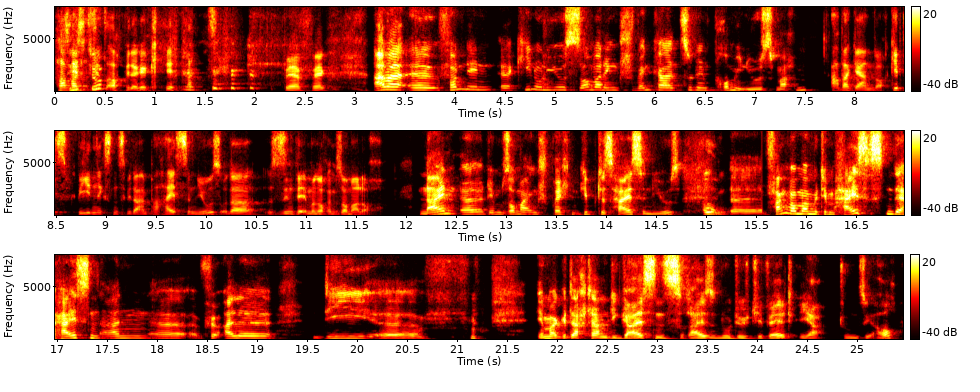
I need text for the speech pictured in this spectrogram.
Haben wir jetzt auch wieder geklärt. Perfekt. Aber äh, von den äh, Kino-News sollen wir den Schwenker zu den Promi-News machen? Aber gern doch. Gibt es wenigstens wieder ein paar heiße News oder sind wir immer noch im Sommerloch? Nein, äh, dem Sommer entsprechend gibt es heiße News. Oh, Äh, fangen wir mal mit dem heißesten der heißen an. Äh, für alle, die äh, immer gedacht haben, die Geissens reisen nur durch die Welt. Ja, tun sie auch.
